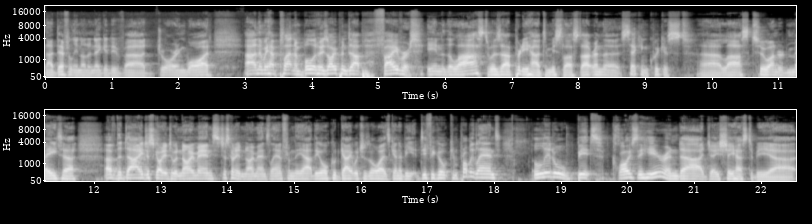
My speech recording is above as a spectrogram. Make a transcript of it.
no, definitely not a negative uh, drawing wide. Uh, and then we have Platinum Bullet, who's opened up favourite in the last. Was uh, pretty hard to miss last start. Ran the second quickest uh, last 200 metre of the day. Just got into a no man's, just got into no man's land from the uh, the awkward gate, which was always going to be difficult. Can probably land little bit closer here, and uh, gee, she has to be uh,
